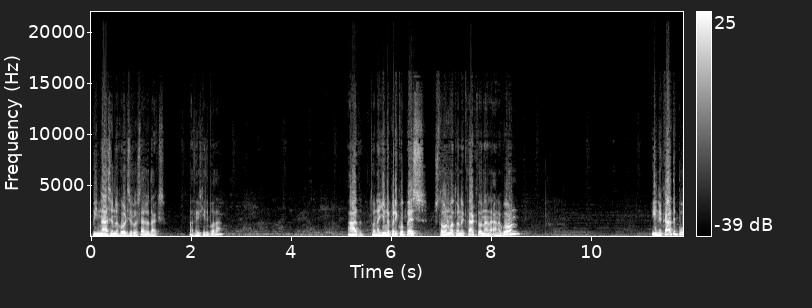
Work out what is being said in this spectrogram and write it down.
πεινάς ενώ χωρίς εργοστάσιο εντάξει. Μαθαίνει και τίποτα. Α, το να γίνουν περικοπές στο όνομα των εκτάκτων αναγκών είναι κάτι που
